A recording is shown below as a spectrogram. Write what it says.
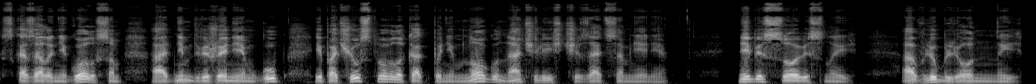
сказала не голосом, а одним движением губ и почувствовала, как понемногу начали исчезать сомнения. Не бессовестный, а влюбленный.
